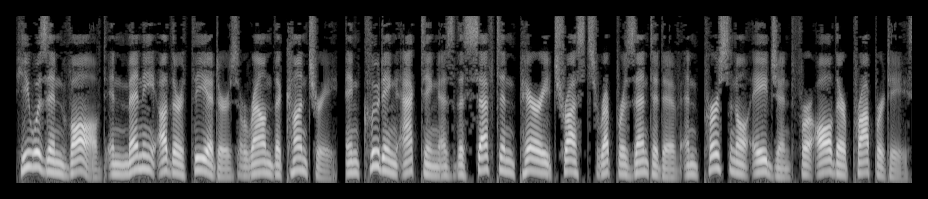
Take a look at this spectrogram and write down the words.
he was involved in many other theatres around the country, including acting as the Sefton Parry Trust's representative and personal agent for all their properties.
